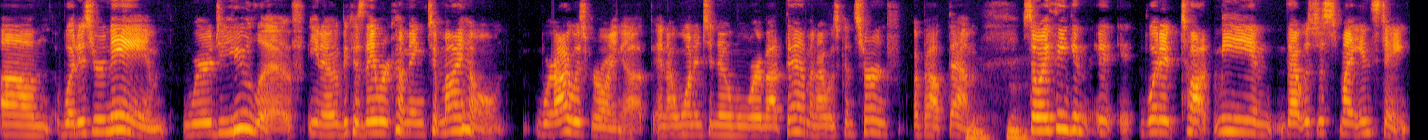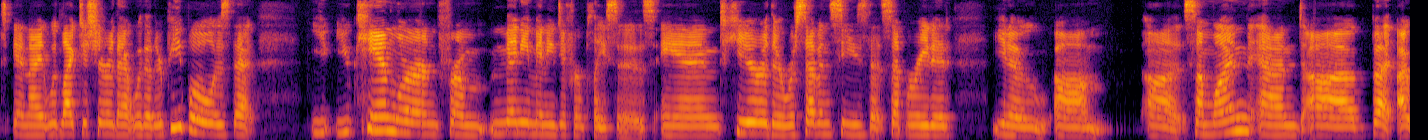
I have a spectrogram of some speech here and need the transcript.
Um, what is your name? Where do you live? You know, because they were coming to my home where I was growing up, and I wanted to know more about them, and I was concerned about them. mm, mm. So I think in, it, it, what it taught me, and that was just my instinct, and I would like to share that with other people, is that you, you can learn from many, many different places. And here there were seven seas that separated, you know, um, uh, someone, and uh, but I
